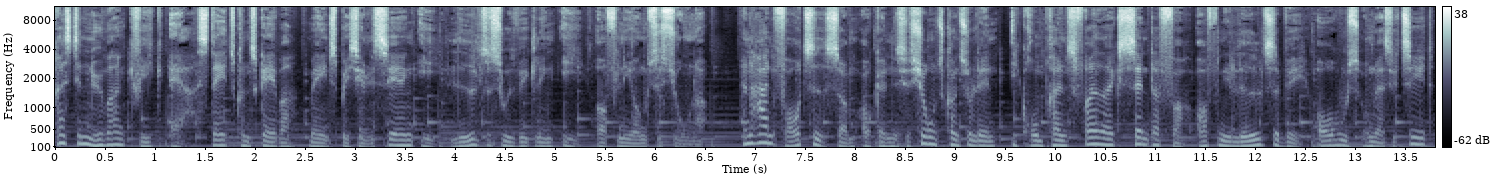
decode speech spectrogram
Christian Nyvang Kvik er statskundskaber med en specialisering i ledelsesudvikling i offentlige organisationer. Han har en fortid som organisationskonsulent i Kronprins Frederiks Center for Offentlig Ledelse ved Aarhus Universitet,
